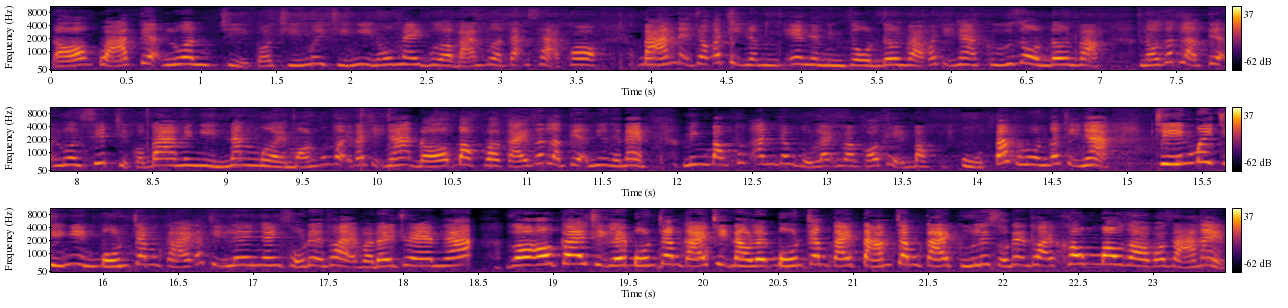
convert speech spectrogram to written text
Đó quá tiện luôn. Chỉ có 99 nghìn hôm nay vừa bán vừa tặng xả kho. Bán để cho các chị nhà mình, em nhà mình dồn đơn vào các chị nha Cứ dồn đơn vào Nó rất là tiện luôn. Ship chỉ có 30 nghìn 5 10 món cũng vậy các chị nhá. Đó bọc vào cái rất rất là tiện như thế này. Mình bọc thức ăn trong tủ lạnh và có thể bọc ủ tắc luôn các chị nha 99.400 cái các chị lên nhanh số điện thoại vào đây cho em nhá. Rồi, ok, chị lấy 400 cái, Chị nào lấy 400 cái 800 cái cứ lên số điện thoại, Không bao giờ có giá này.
